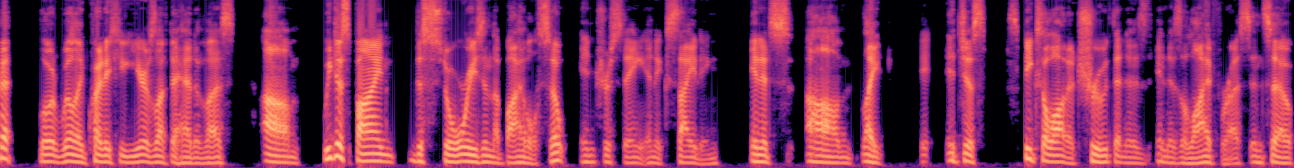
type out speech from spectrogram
Lord willing, quite a few years left ahead of us. Um, we just find the stories in the Bible so interesting and exciting. And it's um like it, it just speaks a lot of truth and is and is alive for us. And so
